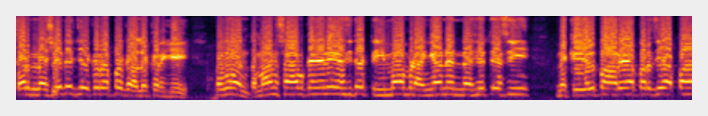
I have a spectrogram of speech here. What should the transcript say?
ਪਰ ਨਸ਼ੇ ਤੇ ਜੇਕਰ ਆਪਾਂ ਗੱਲ ਕਰੀਏ ਭਗਵੰਤ ਮਾਨ ਸਾਹਿਬ ਕਹਿੰਦੇ ਨੇ ਅਸੀਂ ਤਾਂ ਟੀਮਾਂ ਬਣਾਈਆਂ ਨੇ ਨਸ਼ੇ ਤੇ ਅਸੀਂ ਨਕੇਲ ਪਾ ਰਹੇ ਆ ਪਰ ਜੇ ਆਪਾਂ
